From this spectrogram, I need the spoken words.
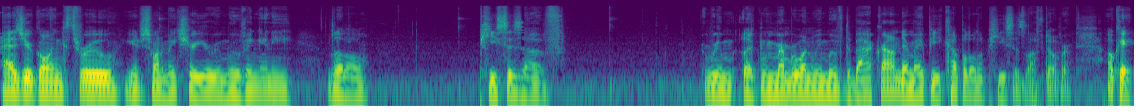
As you're going through, you just want to make sure you're removing any little pieces of like remember when we moved the background, there might be a couple little pieces left over. Okay,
